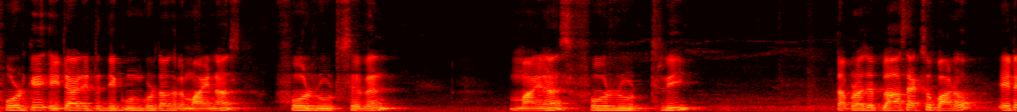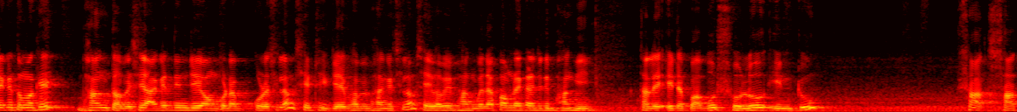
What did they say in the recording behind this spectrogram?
ফোরকে এইটা আর এটা দিয়ে গুণ করে দাও, তাহলে minus four root seven minus four root three তারপর আছে প্লাস একশো বারো, এটাকে তোমাকে ভাঙতে হবে। সেই আগের দিন যে অঙ্কটা করেছিলাম, সে ঠিক যেভাবে ভাঙেছিলাম, সেইভাবেই ভাঙবে। দেখো আমরা এখানে যদি ভাঙি, তাহলে এটা পাবো ষোলো ইন্টু সাত। সাত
